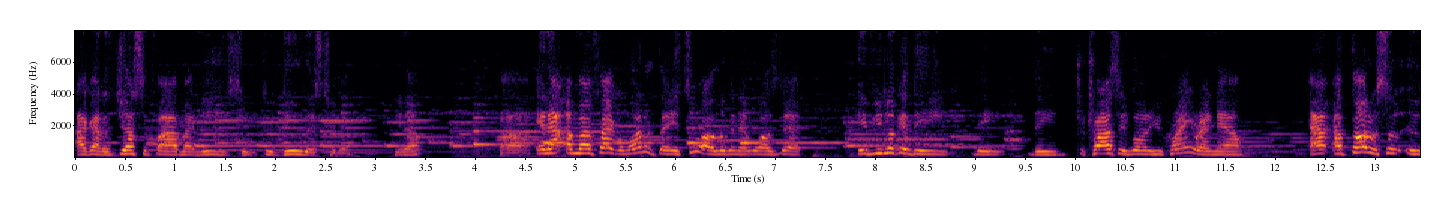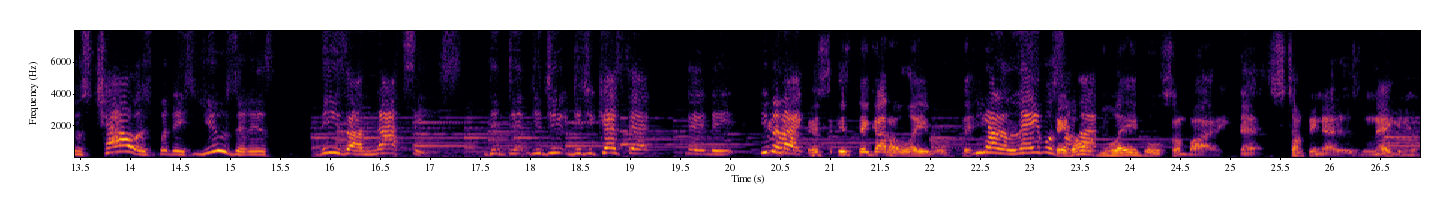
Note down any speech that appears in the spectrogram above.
I got to justify my needs to to do this to them, you know. Uh, and I, a matter of fact, one of the things too I was looking at was that if you look at the the the atrocity going to Ukraine right now, I, I thought it was, it was childish, but they use it as these are Nazis. Did, did, did you did you catch that? They, they, you've been like it's, it's they got a label. They, you got to label. They somebody. don't label somebody that something that is negative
